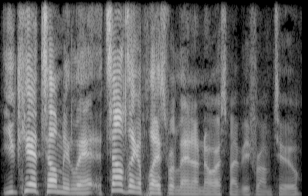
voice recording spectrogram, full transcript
You can't tell me. Lan- it sounds like a place where Lando Norris might be from too.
